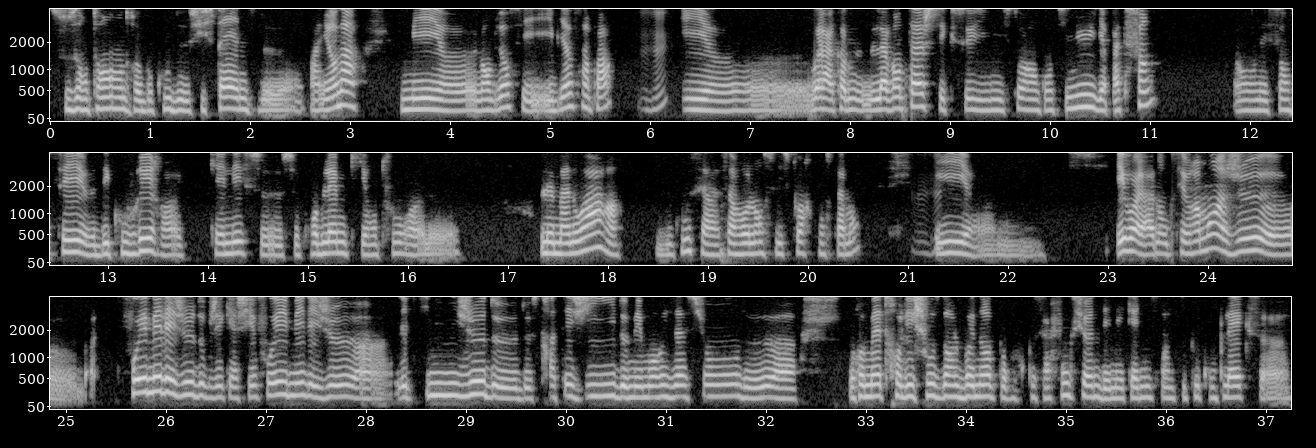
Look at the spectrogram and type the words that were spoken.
sous-entendre beaucoup de suspense, de, enfin il y en a, mais euh, l'ambiance est, est bien sympa. Mhm. Et euh, voilà, comme l'avantage c'est que c'est une histoire en continu, il n'y a pas de fin. On est censé euh, découvrir euh, quel est ce, ce problème qui entoure euh, le, le manoir. Du coup, ça, ça relance l'histoire constamment. Mhm. Et, euh, et voilà, donc c'est vraiment un jeu. Euh, bah, faut aimer les jeux d'objets cachés, faut aimer les jeux, euh, les petits mini-jeux de, de stratégie, de mémorisation, de euh, remettre les choses dans le bon ordre pour que ça fonctionne, des mécanismes un petit peu complexes. euh,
